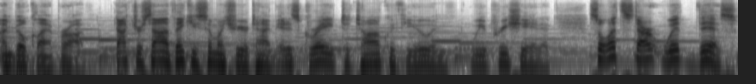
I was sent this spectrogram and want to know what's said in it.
I'm Bill Klaproth. Dr. Saad, thank you so much for your time. It is great to talk with you, and we appreciate it. So let's start with this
